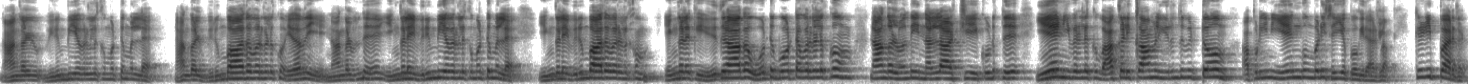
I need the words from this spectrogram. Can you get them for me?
நாங்கள் விரும்பியவர்களுக்கு மட்டுமல்ல நாங்கள் விரும்பாதவர்களுக்கும் ஏதாவது நாங்கள் வந்து எங்களை விரும்பியவர்களுக்கு மட்டுமல்ல எங்களை விரும்பாதவர்களுக்கும் எங்களுக்கு எதிராக ஓட்டு போட்டவர்களுக்கும் நாங்கள் வந்து இந்நல்லாட்சியை கொடுத்து ஏன் இவர்களுக்கு வாக்களிக்காமல் இருந்துவிட்டோம் அப்படின்னு ஏங்கும்படி செய்ய போகிறார்களாம். கிழிப்பார்கள்.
